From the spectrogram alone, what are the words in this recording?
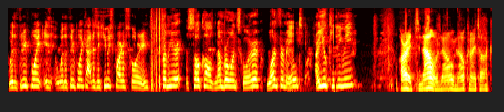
where the three point is where the three point shot is a huge part of scoring. From your so-called number one scorer, one from eight. Are you kidding me? All right, now, now, now, can I talk?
